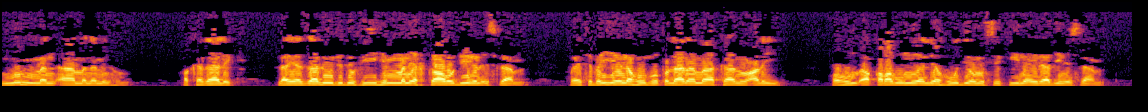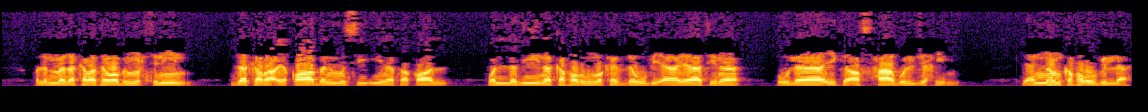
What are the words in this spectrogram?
ممن آمن منهم. وكذلك لا يزال يوجد فيهم من يختار دين الإسلام ويتبين له بطلان ما كانوا عليه وهم أقرب من اليهود والمشركين إلى دين الإسلام. ولما ذكر ثواب المحسنين ذكر عقاب المسيئين فقال والذين كفروا وكذبوا بآياتنا أولئك أصحاب الجحيم. لأنهم كفروا بالله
